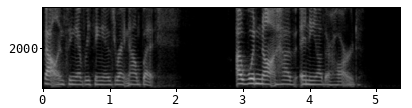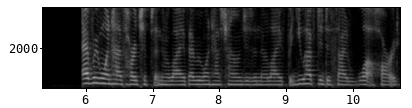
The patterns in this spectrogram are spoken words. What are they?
balancing everything is right now, but I would not have any other hard. Everyone has hardships in their life, everyone has challenges in their life, but you have to decide what hard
